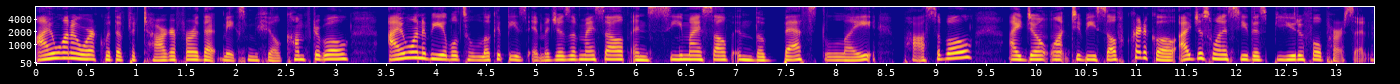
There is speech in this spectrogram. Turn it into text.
I want to work with a photographer that makes me feel comfortable. I want to be able to look at these images of myself and see myself in the best light possible. I don't want to be self critical. I just want to see this beautiful person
